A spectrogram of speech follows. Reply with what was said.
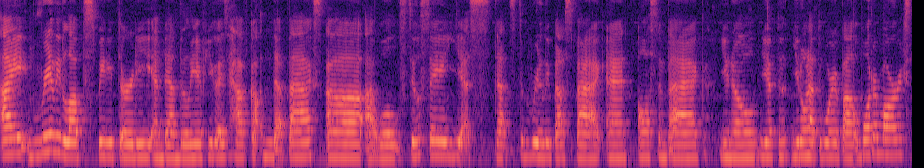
I really loved Speedy 30 and Bandolier. If you guys have gotten that bags, uh, I will still say yes, that's the really best bag and awesome bag. You know, you have to you don't have to worry about watermarks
